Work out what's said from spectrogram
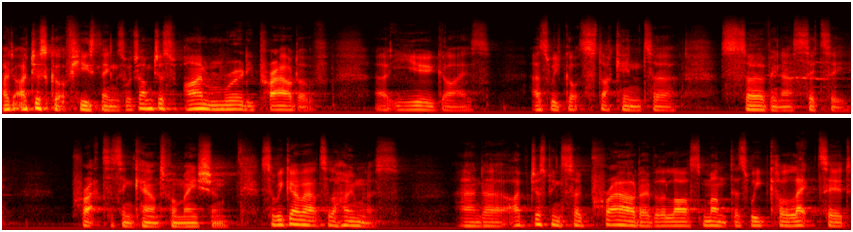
I, I just got a few things which I'm just, I'm really proud of uh, you guys as we've got stuck into serving our city, practicing counter formation. So we go out to the homeless. And uh, I've just been so proud over the last month as we collected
